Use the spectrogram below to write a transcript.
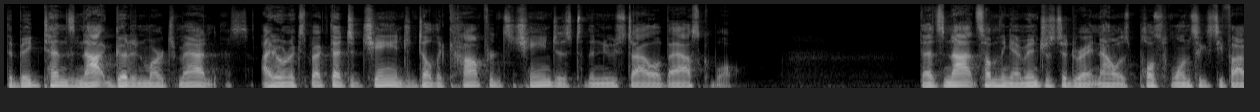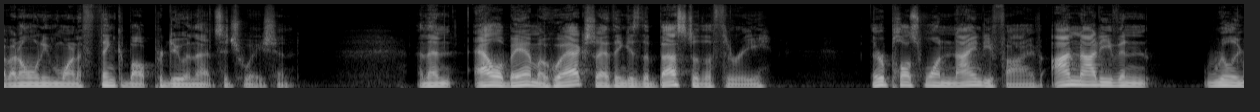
the Big Ten's not good in March Madness. I don't expect that to change until the conference changes to the new style of basketball. That's not something I'm interested right now is plus 165. I don't even want to think about Purdue in that situation. And then Alabama, who actually I think is the best of the three, they're plus 195. I'm not even really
